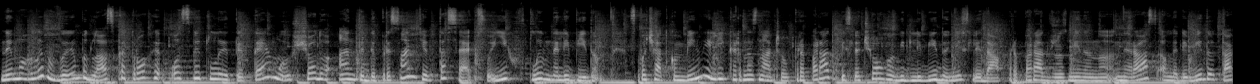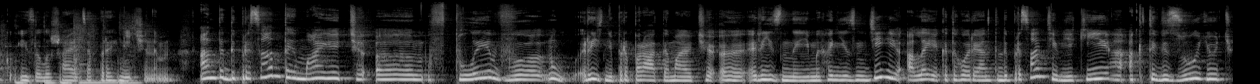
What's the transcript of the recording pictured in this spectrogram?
Не могли б ви, будь ласка, трохи освітлити тему щодо антидепресантів та сексу, їх вплив на лібідо. З початком війни лікар назначив препарат, після чого від лібідо ні сліда. Препарат вже змінено не раз, але лібідо так і залишається пригніченим. Антидепресанти мають е, вплив, ну різні препарати мають е, різний механізм дії, але є категорія антидепресантів, які активізують.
